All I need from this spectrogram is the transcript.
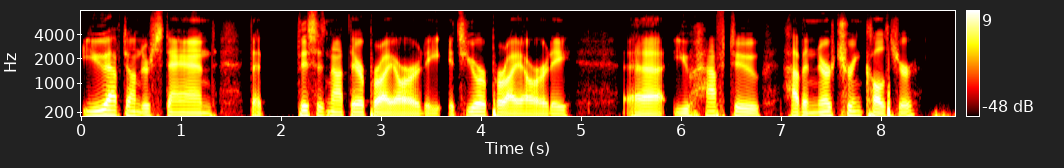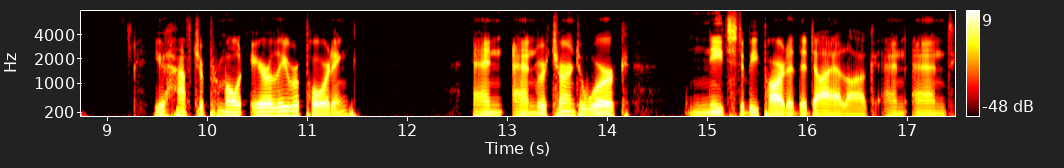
you have to understand that this is not their priority, it's your priority. Uh, you have to have a nurturing culture. You have to promote early reporting, and and return to work needs to be part of the dialogue. And and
